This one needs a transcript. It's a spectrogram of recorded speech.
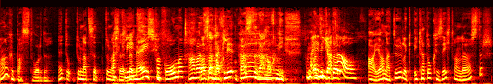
aangepast worden. Hè, toen, toen, had ze, toen had Haar ze bij mij is Of- gekomen, Ah, wat was dat dat nog, kleed? paste dat Ah. nog niet. Maar Want ik had al. Ah ja, natuurlijk. Ik had ook gezegd van luister,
